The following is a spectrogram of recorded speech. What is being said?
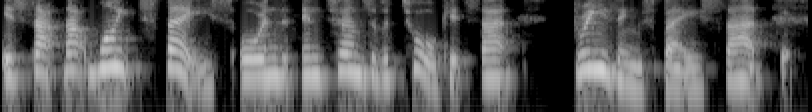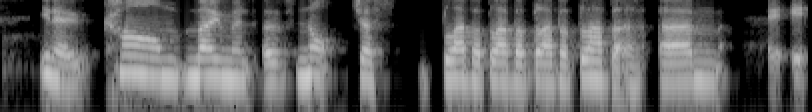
it's that that white space or in, the, in terms of a talk it's that breathing space that you know calm moment of not just blabber blabber blabber blabber um, it,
